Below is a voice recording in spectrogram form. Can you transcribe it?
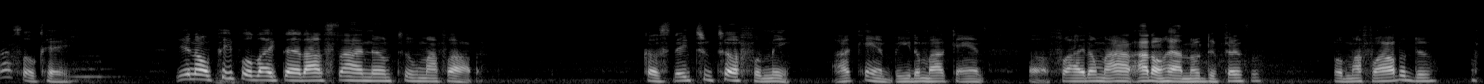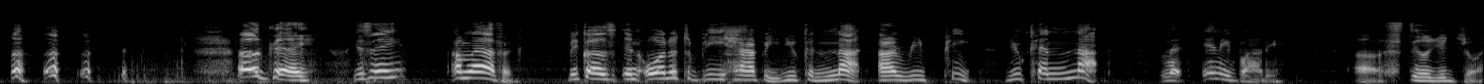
That's okay. You know, people like that, I assign them to my father. Because they too tough for me. I can't beat them. I can't uh, fight them. I, I don't have no defenses. But my father do. okay. You see, I'm laughing. Because in order to be happy, you cannot, I repeat, you cannot let anybody uh, steal your joy.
